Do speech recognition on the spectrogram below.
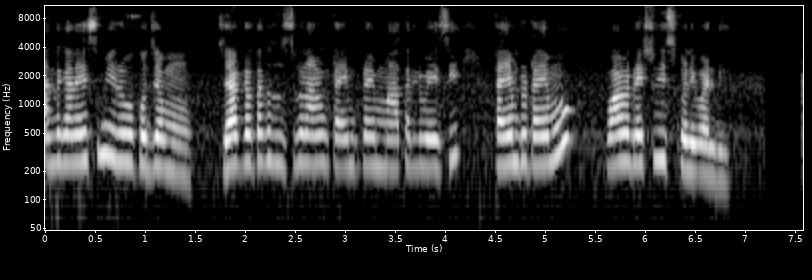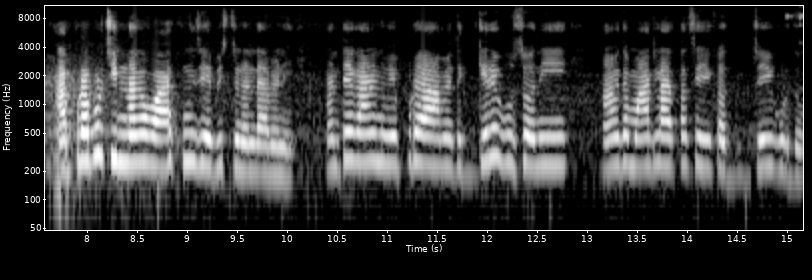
అందుకనేసి మీరు కొంచెం జాగ్రత్తగా చూసుకుని ఆమెకు టైం టు టైం మాత్రలు వేసి టైం టు టైము ఆమె రెస్ట్ తీసుకొనివ్వండి. అప్పుడప్పుడు చిన్నగా వాకింగ్ చేపిస్తుండండి ఆమెని. అంతేగాని నువ్వు ఎప్పుడు ఆమె దగ్గరే కూర్చొని ఆమెతో మాట్లాడతా చేయక చేయకూడదు.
